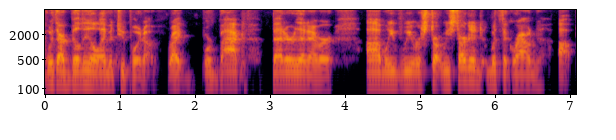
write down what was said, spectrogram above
with our building a lineman 2.0, right? We're back better than ever. Um, we we were start we started with the ground up,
